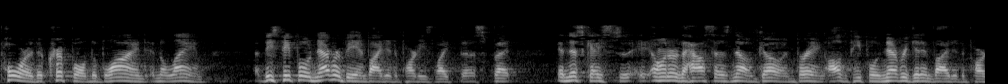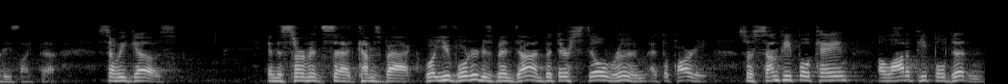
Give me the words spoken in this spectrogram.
poor, the crippled, the blind, and the lame. These people would never be invited to parties like this, but in this case, the owner of the house says, no, go and bring all the people who never get invited to parties like that. So he goes. And the servant said, comes back, what you've ordered has been done, but there's still room at the party. So some people came, a lot of people didn't.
